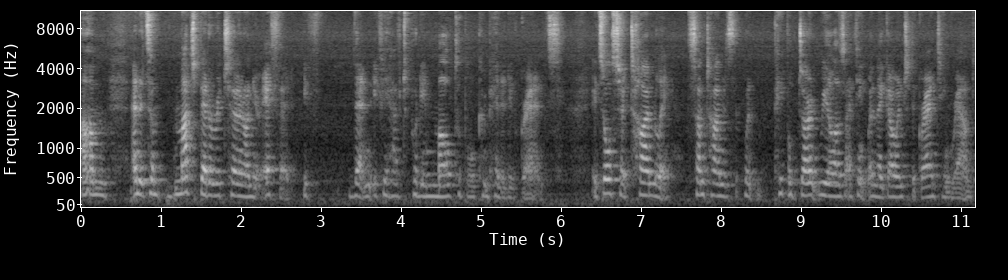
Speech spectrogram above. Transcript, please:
Um, and it's a much better return on your effort if than if you have to put in multiple competitive grants. It's also timely. Sometimes when people don't realise, I think, when they go into the granting round,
